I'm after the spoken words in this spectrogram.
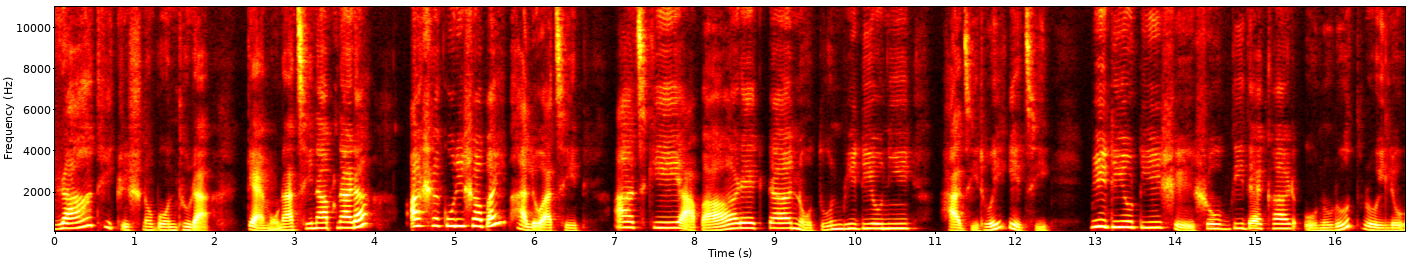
রাধে কৃষ্ণ বন্ধুরা, কেমন আছেন আপনারা? আশা করি সবাই ভালো আছেন। আজকে আবার একটা নতুন ভিডিও নিয়ে হাজির হয়ে গেছি। ভিডিওটি শেষ অবধি দেখার অনুরোধ রইল।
